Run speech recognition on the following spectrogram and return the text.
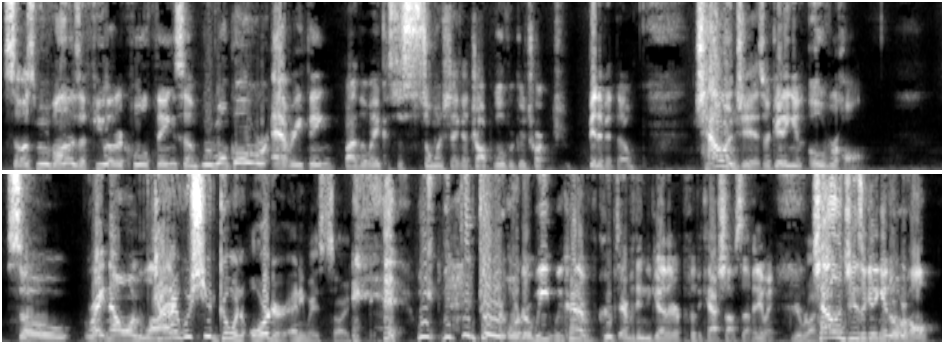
So let's move on. There's a few other cool things. Um, we won't go over everything, by the way, because there's so much that got dropped over. Good char- bit of it though. Challenges are getting an overhaul. So right now on God, I wish you'd go in order. Anyways, sorry. we we did go in order. We we kind of grouped everything together for the cash shop stuff. Anyway, You're right. Challenges are getting an overhaul.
